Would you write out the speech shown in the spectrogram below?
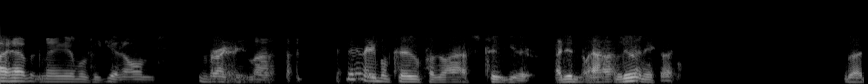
I haven't been able to get on very much. I've been able to for the last two years. I didn't know how to do anything, but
